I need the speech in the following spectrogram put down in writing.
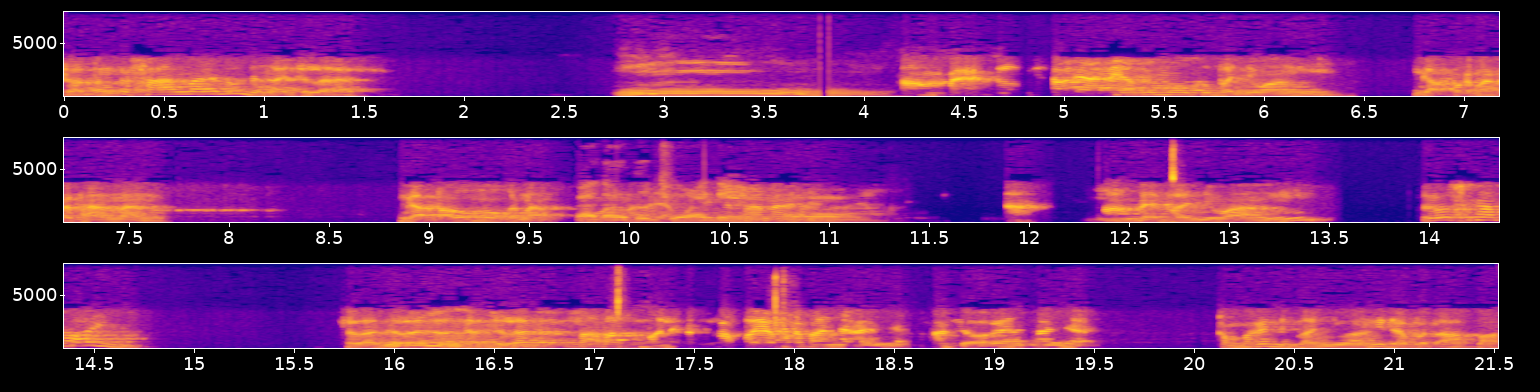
Datang ke sana itu udah nggak jelas Hmm. sampai ke misalnya nih aku mau ke Banyuwangi nggak pernah ke sana nggak tahu mau kena Gak tahu tujuannya. ke sana aja. Oh. sampai Banyuwangi terus ngapain jalan-jalan Hmm. nggak jelas saat balik ke Surabaya pertanyaannya ada orang yang tanya kemarin di Banyuwangi dapat apa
